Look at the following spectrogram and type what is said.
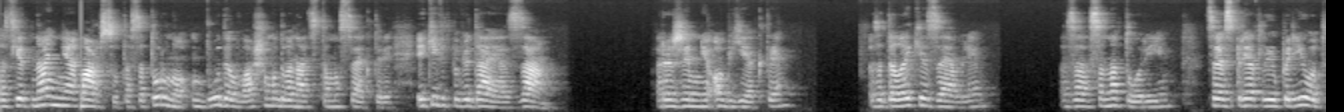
з'єднання Марсу та Сатурну буде у вашому 12 секторі, який відповідає за режимні об'єкти, за далекі землі, за санаторії. Це сприятливий період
